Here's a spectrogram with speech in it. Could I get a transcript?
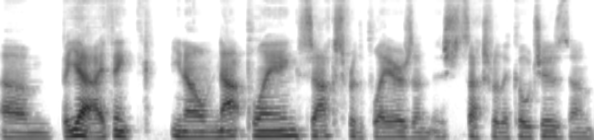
Um, but yeah, I think you know not playing sucks for the players and sucks for the coaches. Um,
